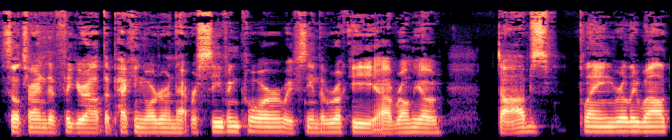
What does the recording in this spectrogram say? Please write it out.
Still trying to figure out the pecking order in that receiving corps. We've seen the rookie uh, Romeo Doubs playing really well,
